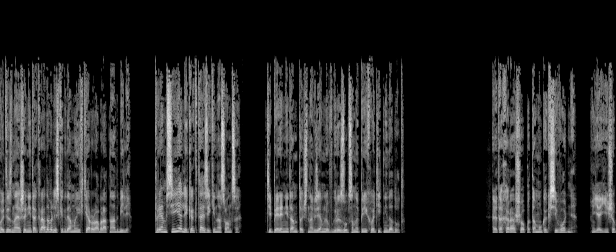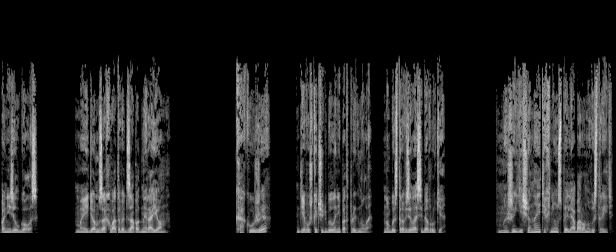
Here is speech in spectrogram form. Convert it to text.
Ой, ты знаешь, они так радовались, когда мы их терру обратно отбили. Прям сияли, как тазики на солнце. Теперь они там точно в землю вгрызутся, но перехватить не дадут. Это хорошо, потому как сегодня, я еще понизил голос, мы идем захватывать западный район. Как уже? Девушка чуть было не подпрыгнула, но быстро взяла себя в руки. Мы же еще на этих не успели оборону выстроить.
